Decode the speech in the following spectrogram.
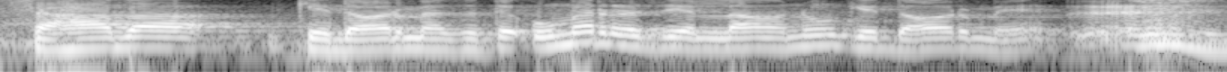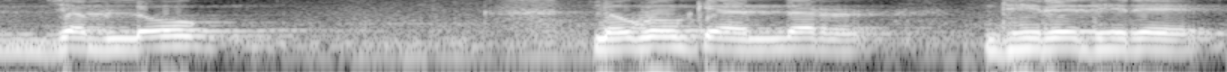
صحابہ کے دور میں، حضرت عمر رضی اللہ عنہ کے دور میں جب لوگ لوگوں کے اندر دھیرے دھیرے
